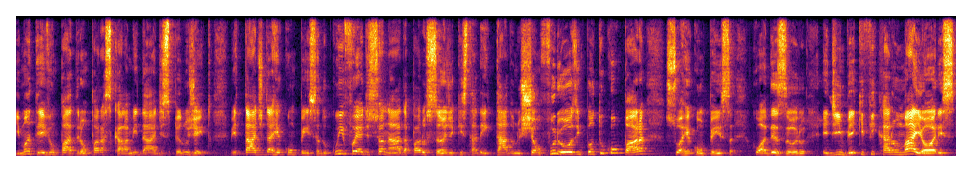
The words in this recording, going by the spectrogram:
e manteve um padrão para as calamidades pelo jeito. Metade da recompensa do Queen foi adicionada para o Sanji que está deitado no chão furioso enquanto compara sua recompensa com a de Zoro e Jinbei que ficaram maiores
